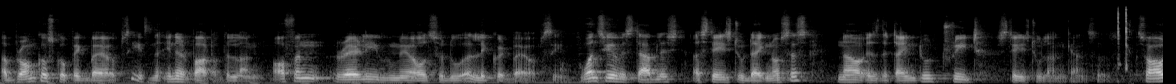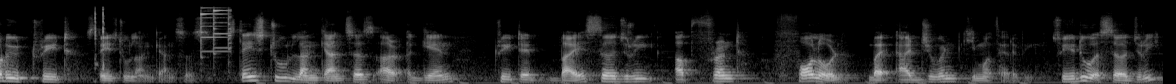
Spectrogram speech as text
a bronchoscopic biopsy in the inner part of the lung. Often, rarely, we may also do a liquid biopsy. Once you have established a stage 2 diagnosis, now is the time to treat stage 2 lung cancers. So, how do you treat stage 2 lung cancers? Stage 2 lung cancers are again treated by surgery upfront, followed by adjuvant chemotherapy. So, you do a surgery.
